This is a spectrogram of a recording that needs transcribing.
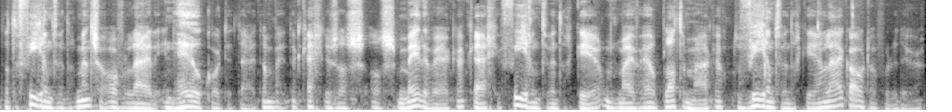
dat er 24 mensen overlijden in heel korte tijd. Dan, dan krijg je dus als, als medewerker krijg je 24 keer, om het maar even heel plat te maken, 24 keer een lijkauto voor de deur.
